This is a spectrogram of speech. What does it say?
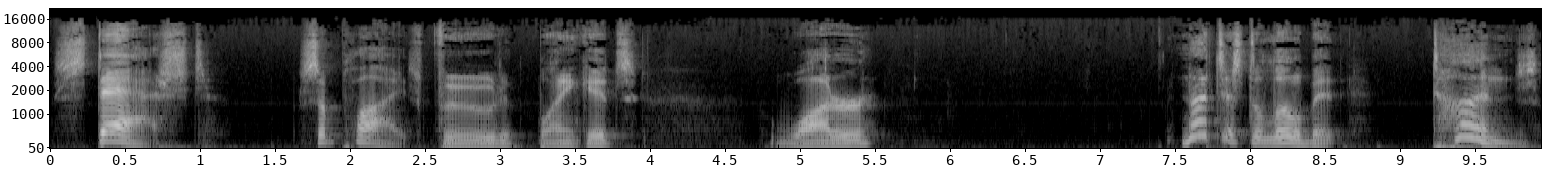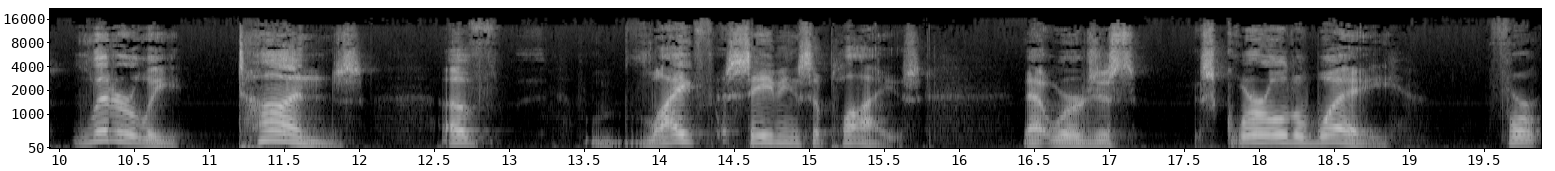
stashed supplies, food, blankets, water, not just a little bit, tons, literally tons of life saving supplies that were just squirreled away for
